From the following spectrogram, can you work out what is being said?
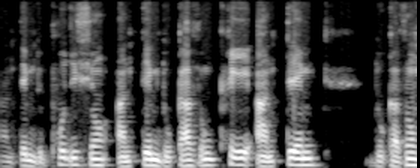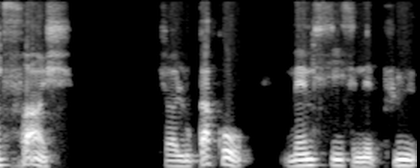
en termes de production, en termes d'occasion créée, en termes d'occasion franche. Tu as Lukaku, même si ce n'est plus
